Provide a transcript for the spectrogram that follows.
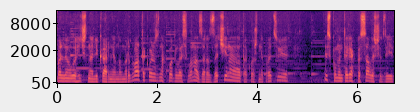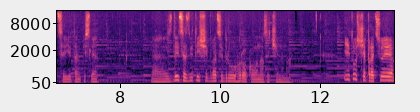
бальнеологічна лікарня номер 2 також знаходилась. Вона зараз зачинена, також не працює. Десь в коментарях писали, що здається, її там після. Е, здається, з 2022 року вона зачинена. І тут ще працює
